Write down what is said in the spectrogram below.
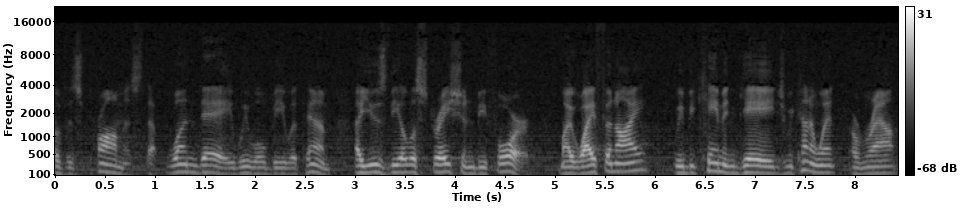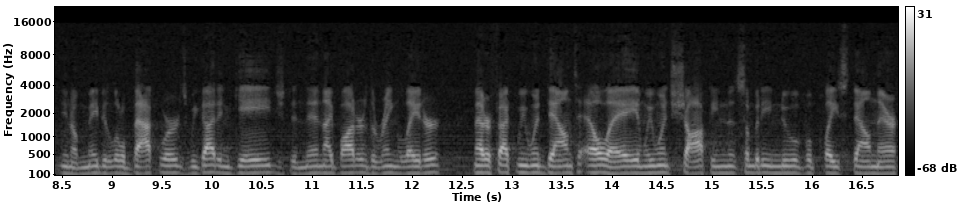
of his promise that one day we will be with him. I used the illustration before. My wife and I, we became engaged. We kind of went around, you know, maybe a little backwards. We got engaged, and then I bought her the ring later. Matter of fact, we went down to L.A. and we went shopping. And somebody knew of a place down there,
